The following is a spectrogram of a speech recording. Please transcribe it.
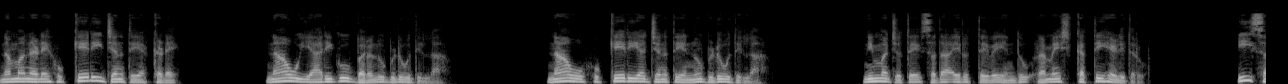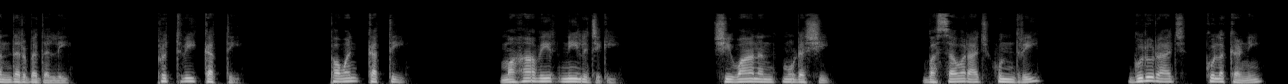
ನಮ್ಮ ನಡೆ ಹುಕ್ಕೇರಿ ಜನತೆಯ ಕಡೆ. ನಾವು ಯಾರಿಗೂ ಬರಲು ಬಿಡುವುದಿಲ್ಲ. ನಾವು ಹುಕ್ಕೇರಿಯ ಜನತೆಯನ್ನು ಬಿಡುವುದಿಲ್ಲ. ನಿಮ್ಮ ಜೊತೆ ಸದಾ ಇರುತ್ತೇವೆ ಎಂದು ರಮೇಶ್ ಕತ್ತಿ ಹೇಳಿದರು. ಈ ಸಂದರ್ಭದಲ್ಲಿ ಪೃಥ್ವಿ ಕತ್ತಿ, ಪವನ್ ಕತ್ತಿ, ಮಹಾವೀರ್ ನೀಲಜಿಗಿ, ಶಿವಾನಂದ್ ಮುಡಶಿ ಬಸವರಾಜ್ ಹುಂದ್ರಿ, ಗುರುರಾಜ್ ಕುಲಕರ್ಣಿ,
